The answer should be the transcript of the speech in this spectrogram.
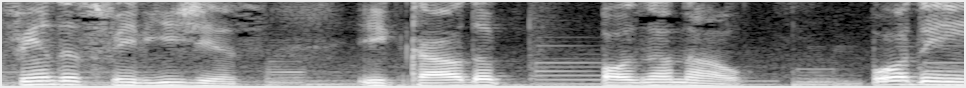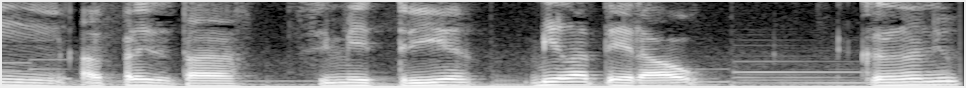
Fendas ferígeas e cauda pós-anal podem apresentar simetria bilateral, crânio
